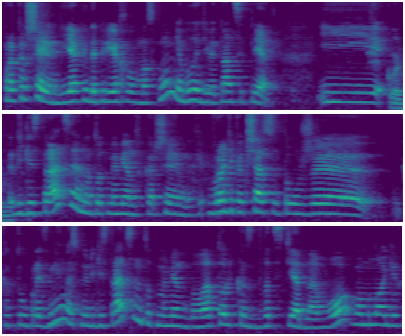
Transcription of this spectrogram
про каршеринг. Я когда переехала в Москву, мне было 19 лет. И Школьница. регистрация на тот момент в каршерингах, вроде как сейчас это уже как-то упразднилось, но регистрация на тот момент была только с 21 во многих,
